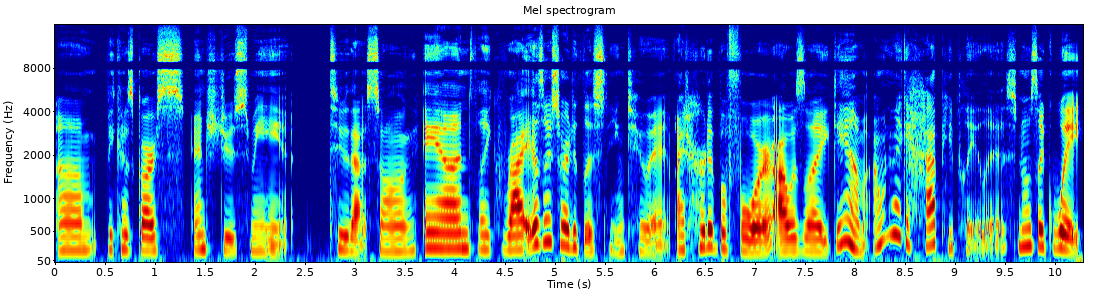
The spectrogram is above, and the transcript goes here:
Um, because Garth introduced me to that song and like right as I started listening to it, I'd heard it before. I was like, damn, I want to make a happy playlist. And I was like, wait,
